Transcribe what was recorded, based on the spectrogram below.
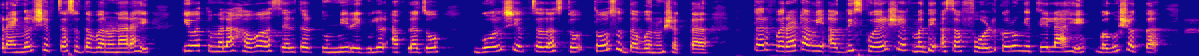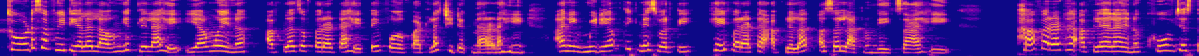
ट्रायंगल शेपचा सुद्धा बनवणार आहे. किंवा तुम्हाला हवं असेल तर तुम्ही रेग्युलर आपला जो गोल शेपचा असतो तो सुद्धा बनवू शकता. तर पराठा मी अगदी स्क्वेअर शेपमध्ये असा फोल्ड करून घेतलेला आहे. बघू शकता. थोडंसं पीठ याला लावून घेतलेलं आहे. यामुळे ना आपला जो पराठा आहे ते पोळपाटला चिटकणार नाही. आणि मीडियम थिकनेसवरती हे पराठा आपल्याला असं लाटून घ्यायचं आहे. हा पराठा आपल्याला आहे ना खूप जास्त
